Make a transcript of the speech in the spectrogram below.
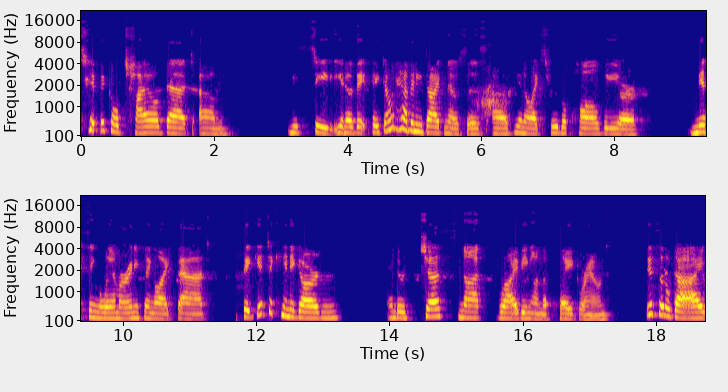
typical child that um, you see. You know, they, they don't have any diagnosis of, you know, like cerebral palsy or missing limb or anything like that. They get to kindergarten and they're just not thriving on the playground. This little guy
